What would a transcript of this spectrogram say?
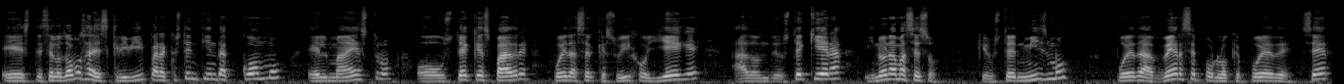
este, se los vamos a describir para que usted entienda cómo el maestro o usted que es padre puede hacer que su hijo llegue a donde usted quiera y no nada más eso, que usted mismo pueda verse por lo que puede ser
